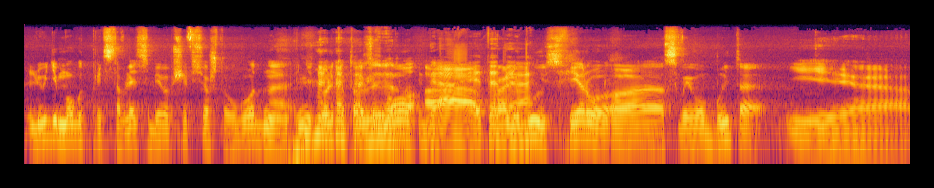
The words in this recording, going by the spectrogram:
Люди могут представлять себе вообще все, что угодно, не только про вино, а про любую сферу а, своего быта и э,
